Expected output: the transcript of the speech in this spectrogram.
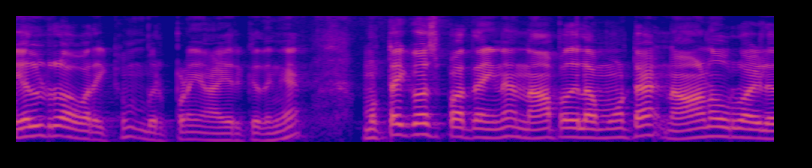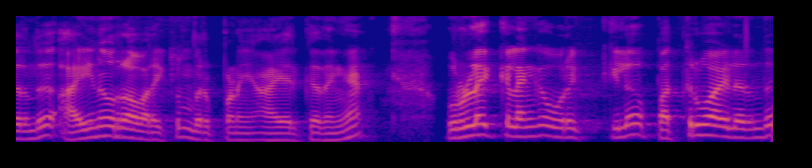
ஏழு ரூபா வரைக்கும் விற்பனை ஆகிருக்குதுங்க முட்டைக்கோஸ் பார்த்தீங்கன்னா நாற்பதுல மூட்டை நானூறுரூவாயிலிருந்து ஐநூறுரூவா வரைக்கும் விற்பனை ஆகிருக்குதுங்க உருளைக்கிழங்கு ஒரு கிலோ பத்து ரூபாயிலிருந்து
